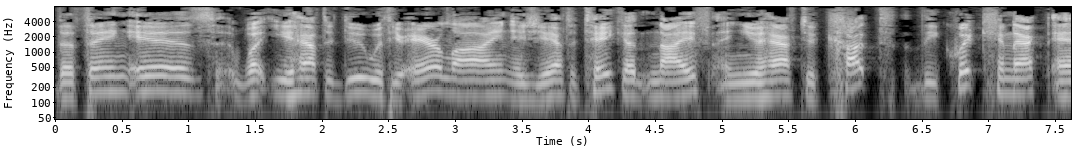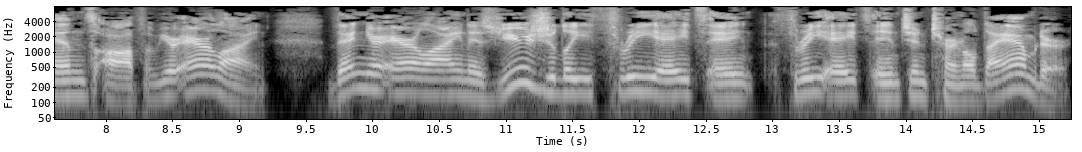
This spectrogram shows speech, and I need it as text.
The thing is, what you have to do with your airline is you have to take a knife and you have to cut the quick connect ends off of your airline then your airline is usually 3 eighths, 3 eighths inch internal diameter.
